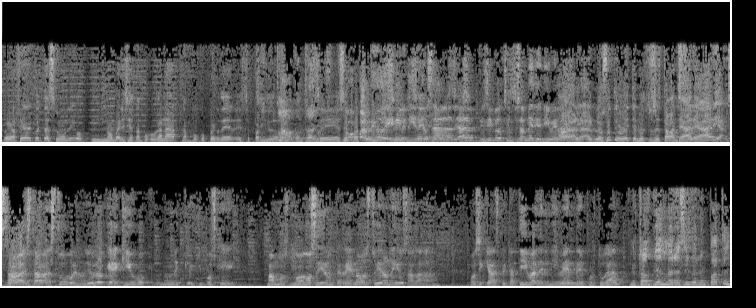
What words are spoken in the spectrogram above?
pero al final de cuentas, como digo, no merecía tampoco ganar, tampoco perder ese partido. todo lo contrario. Sí, ese Fue un partido de ida y sí, venir, sí, o sea, sí. ya al principio se empezó a medio No, nivelar. a la- los últimos 20 minutos estaban de área a área. Estaba, O sea, estaba, estuvo bueno. Yo creo que aquí hubo un equ- equipos que, vamos, no, no se dieron terreno, estuvieron ellos a la, o sí que a la expectativa del nivel de Portugal. ¿Estás bien merecido el empate?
